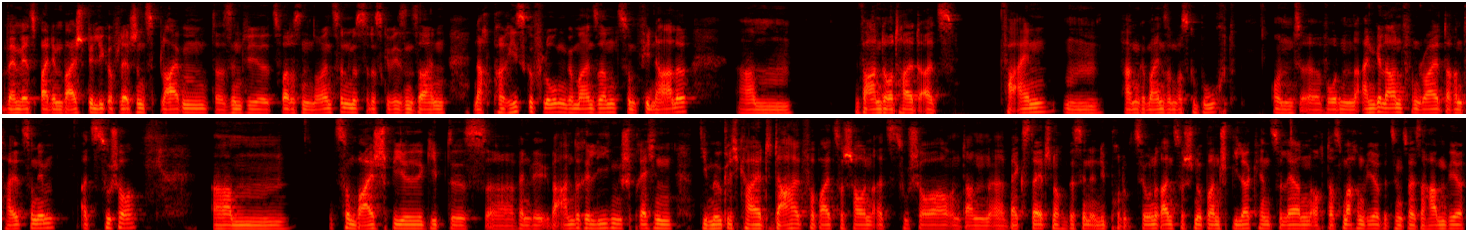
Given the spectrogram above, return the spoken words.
wenn wir jetzt bei dem Beispiel League of Legends bleiben, da sind wir 2019 müsste das gewesen sein, nach Paris geflogen gemeinsam zum Finale, ähm, waren dort halt als Verein, mh, hm, haben gemeinsam was gebucht und äh, wurden eingeladen von Riot daran teilzunehmen als Zuschauer. Ähm, zum Beispiel gibt es, äh, wenn wir über andere Ligen sprechen, die Möglichkeit, da halt vorbeizuschauen als Zuschauer und dann äh, Backstage noch ein bisschen in die Produktion reinzuschnuppern, Spieler kennenzulernen. Auch das machen wir, beziehungsweise haben wir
